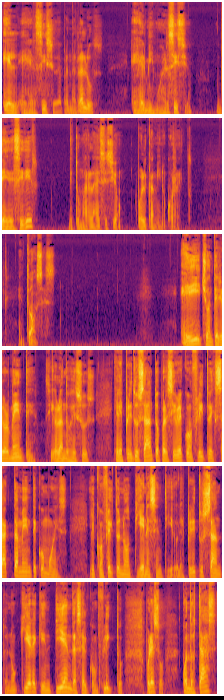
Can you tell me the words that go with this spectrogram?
el ejercicio de aprender la luz es el mismo ejercicio de decidir, de tomar la decisión por el camino correcto. Entonces, he dicho anteriormente, sigue hablando Jesús, que el Espíritu Santo percibe el conflicto exactamente como es. Y el conflicto no tiene sentido. El Espíritu Santo no quiere que entiendas el conflicto. Por eso, cuando estás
